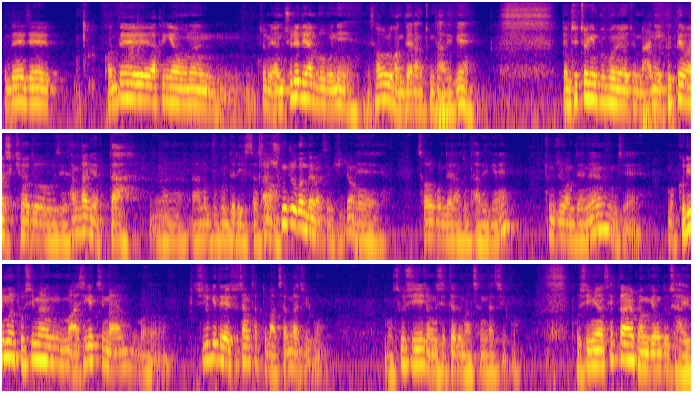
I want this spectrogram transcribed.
근데 이제 건대 같은 경우는 좀 연출에 대한 부분이 서울 건대랑 좀 다르게 연출적인 부분을 좀 많이 극대화시켜도 이제 상관이 없다라는 부분들이 있어서. 아, 충주건대 말씀이시죠? 네, 서울 건대랑 좀 다르게. 충주 건대는 이제 뭐 그림을 보시면 뭐 아시겠지만 뭐 실기대 수상작도 마찬가지고 뭐 수시 정시 때도 마찬가지고. 보시면 색깔 변경도 자유.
